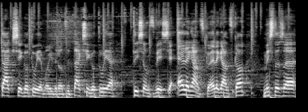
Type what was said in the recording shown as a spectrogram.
Tak się gotuje, moi drodzy. Tak się gotuje. 1200. Elegancko, elegancko. Myślę, że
